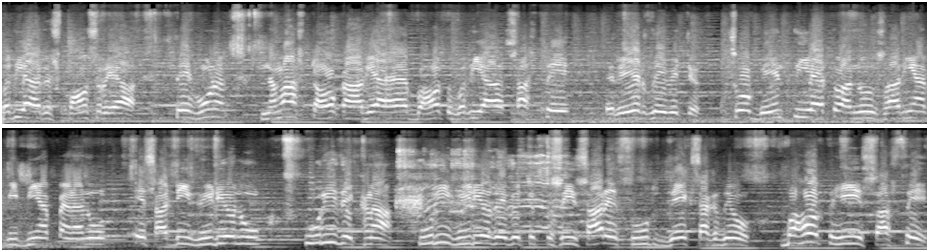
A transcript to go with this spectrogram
ਵਧੀਆ ਰਿਸਪੌਂਸ ਰਿਹਾ। ਤੇ ਹੁਣ ਨਵਾਂ ਸਟਾਕ ਆ ਗਿਆ ਹੈ, ਬਹੁਤ ਵਧੀਆ, ਸਸਤੇ ਰੇਟ ਦੇ ਵਿੱਚ। ਸੋ ਬੇਨਤੀ ਹੈ ਤੁਹਾਨੂੰ ਸਾਰੀਆਂ ਬੀਬੀਆਂ ਭੈਣਾਂ ਨੂੰ, ਇਹ ਸਾਡੀ ਵੀਡੀਓ ਨੂੰ ਪੂਰੀ ਦੇਖਣਾ, ਪੂਰੀ ਵੀਡੀਓ ਦੇ ਵਿੱਚ ਤੁਸੀਂ ਸਾਰੇ ਸੂਟ ਦੇਖ ਸਕਦੇ ਹੋ। ਬਹੁਤ ਹੀ ਸਸਤੇ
